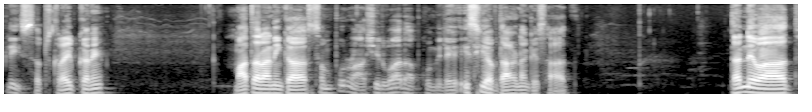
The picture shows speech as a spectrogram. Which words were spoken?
प्लीज़ सब्सक्राइब करें। माता रानी का संपूर्ण आशीर्वाद आपको मिले इसी अवधारणा के साथ। धन्यवाद।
